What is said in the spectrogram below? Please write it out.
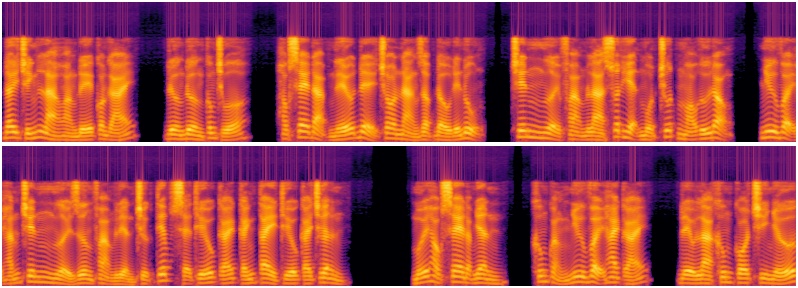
đây chính là hoàng đế con gái, đường đường công chúa, học xe đạp nếu để cho nàng dập đầu đến đụng, trên người Phạm là xuất hiện một chút máu ứ động, như vậy hắn trên người Dương Phạm liền trực tiếp sẽ thiếu cái cánh tay thiếu cái chân. Mới học xe đạp nhân, không quẳng như vậy hai cái, đều là không có chi nhớ,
